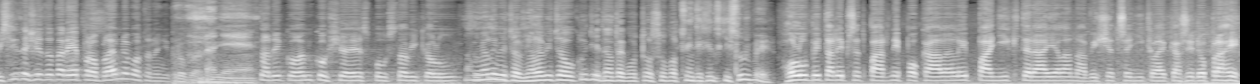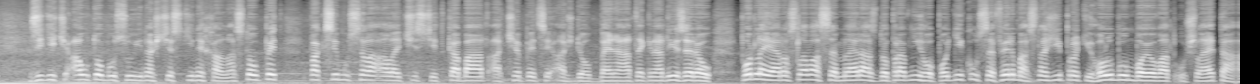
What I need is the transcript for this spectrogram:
Myslíte, že to tady je problém, nebo to není problém? Není. Tady kolem koše je spousta výkalů. No, měli by to, měli by to uklidit, no tak od toho jsou patření technické služby. Holuby tady před pár dny pokáleli paní, která jela na vyšetření k lékaři do Prahy. Řidič autobusu ji naštěstí nechal nastoupit, pak si musela ale čistit kabát a čepici až do Benátek nad Jezerou. Podle Jaroslava Semlera z dopravního podniku se firma snaží proti holubům bojovat už léta.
